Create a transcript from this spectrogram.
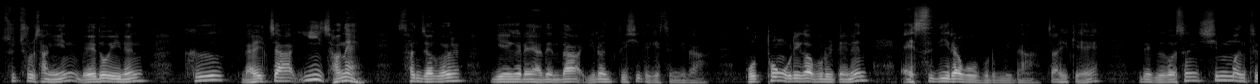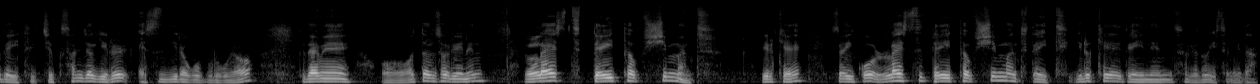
수출 상인 매도인은 그 날짜 이전에 선적을 이행을 해야 된다 이런 뜻이 되겠습니다. 보통 우리가 부를 때는 SD라고 부릅니다. 짧게. 근데 그것은 shipment date, 즉 선적일을 SD라고 부르고요. 그 다음에 어, 어떤 서류에는 last date of shipment 이렇게 써 있고 last date of shipment date 이렇게 되어 있는 서류도 있습니다.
